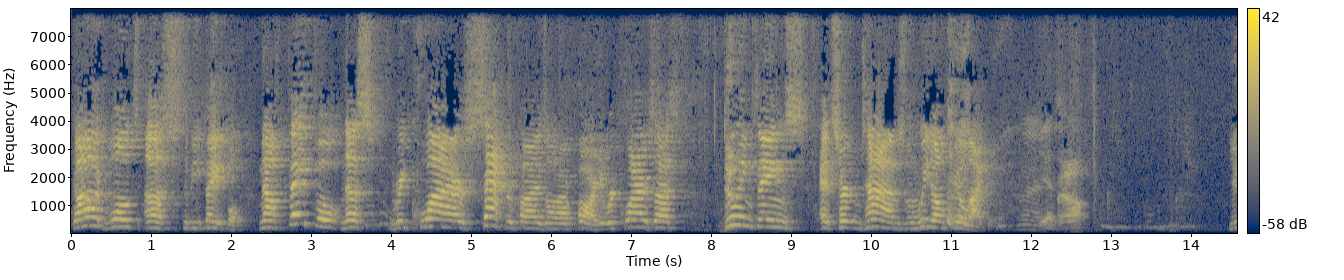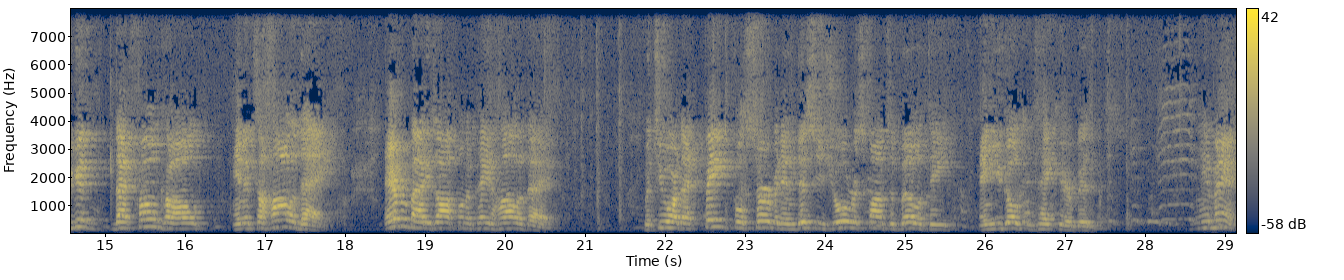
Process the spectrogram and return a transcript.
God wants us to be faithful. Now, faithfulness requires sacrifice on our part. It requires us doing things at certain times when we don't feel like it. Yes. Well, you get that phone call and it's a holiday. Everybody's off on a paid holiday. But you are that faithful servant, and this is your responsibility, and you go and take care of business. Amen.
